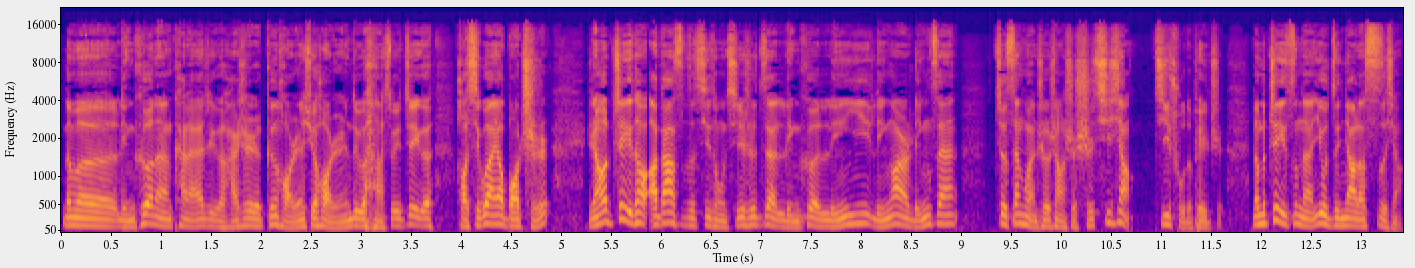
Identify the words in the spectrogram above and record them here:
那么领克呢？看来这个还是跟好人学好人，对吧？所以这个好习惯要保持。然后这一套 ADAS 的系统，其实在领克零一、零二、零三这三款车上是十七项基础的配置，那么这一次呢又增加了四项。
